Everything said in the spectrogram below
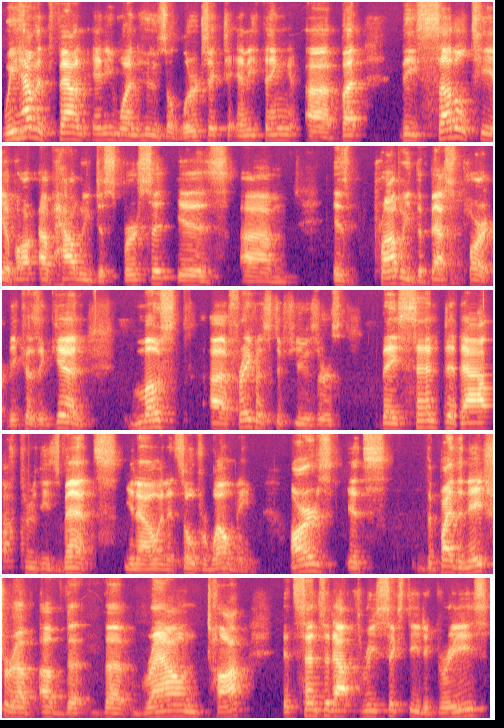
we haven't found anyone who's allergic to anything. Uh, but the subtlety of our, of how we disperse it is um, is probably the best part because again, most uh, fragrance diffusers they send it out through these vents, you know, and it's overwhelming. Ours, it's the, by the nature of, of the, the round top, it sends it out 360 degrees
